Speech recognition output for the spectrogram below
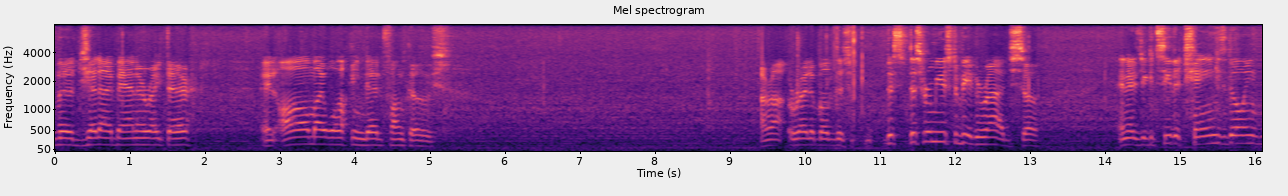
the Jedi banner right there and all my Walking Dead Funkos right above this. This this room used to be a garage, so and as you can see the chains going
